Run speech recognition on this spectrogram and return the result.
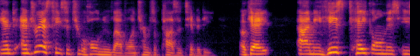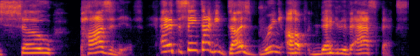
And Andreas takes it to a whole new level in terms of positivity. Okay. I mean, his take on this is so positive. And at the same time, he does bring up negative aspects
